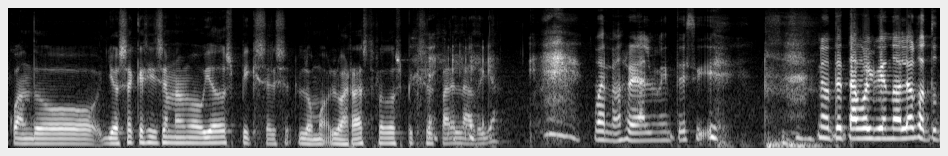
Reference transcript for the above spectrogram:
Cuando yo sé que si se me movió dos píxeles, lo, lo arrastro dos píxeles para el lado y ya. Bueno, realmente sí. No te está volviendo loco. Tú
